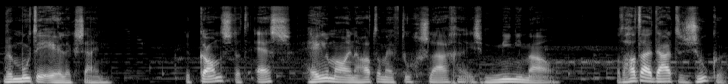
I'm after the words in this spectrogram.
We moeten eerlijk zijn. De kans dat S helemaal in Hattem heeft toegeslagen is minimaal. Wat had hij daar te zoeken?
